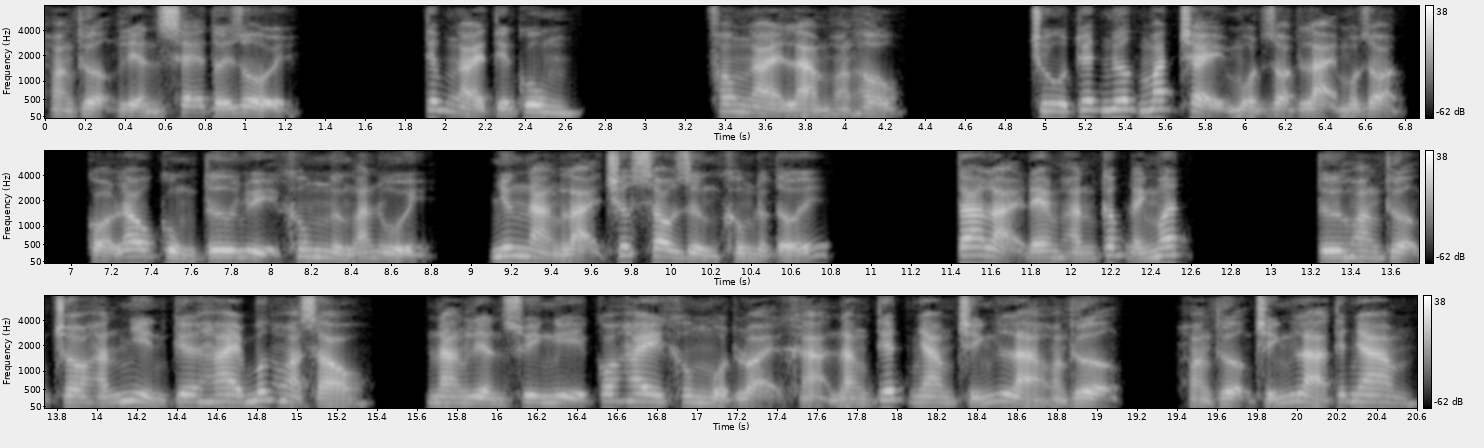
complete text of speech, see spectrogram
Hoàng thượng liền sẽ tới rồi. Tiếp ngài tiến cung. Phong ngài làm Hoàng hậu. Chu tuyết nước mắt chảy một giọt lại một giọt, cỏ lau cùng tư nhụy không ngừng ăn ủi, nhưng nàng lại trước sau rừng không được tới. Ta lại đem hắn cấp đánh mất. Từ hoàng thượng cho hắn nhìn kia hai bức họa sau, nàng liền suy nghĩ có hay không một loại khả năng tiết nham chính là hoàng thượng, hoàng thượng chính là tiết nham.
